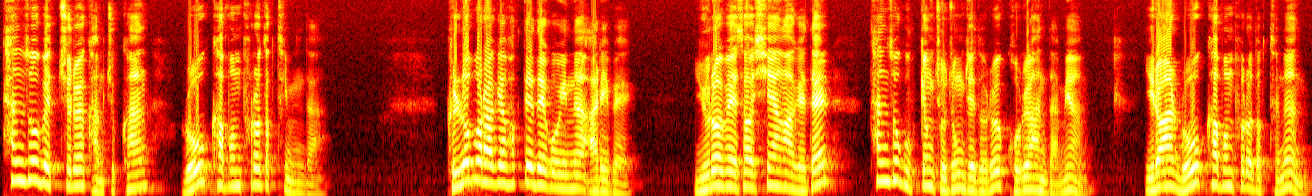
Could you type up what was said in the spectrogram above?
탄소 배출을 감축한 로우 카본 프로덕트입니다. 글로벌하게 확대되고 있는 아리백, 유럽에서 시행하게 될 탄소 국경 조정 제도를 고려한다면 이러한 로우 카본 프로덕트는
